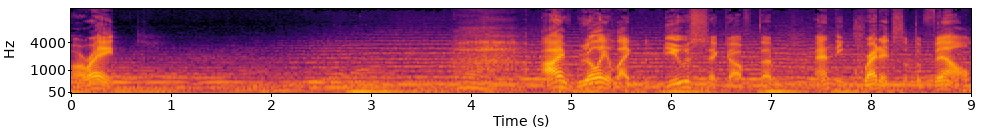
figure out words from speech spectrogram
Alright. I really like the music of the ending credits of the film.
